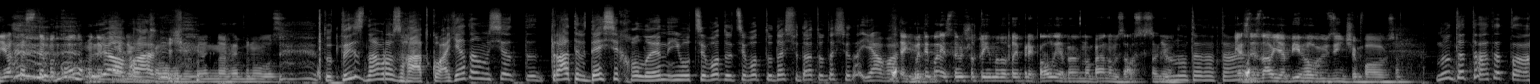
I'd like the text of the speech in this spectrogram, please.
Я щось з тими колами не Я чого бачу. не нагибнулося. То ти знав розгадку, а я там все тратив 10 хвилин і оці от, оці от туди-сюди, туди-сюди. Я в Якби ти пояснив, що то іменно той прикол, я б, напевно, взявся за нього. Ну та-та-та. Я ж не знав, я бігав і з іншим бавився. Ну та-та-та-та.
